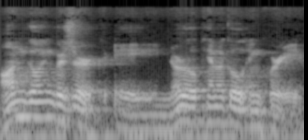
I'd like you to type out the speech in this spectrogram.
On Going Berserk, a Neurochemical Inquiry.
